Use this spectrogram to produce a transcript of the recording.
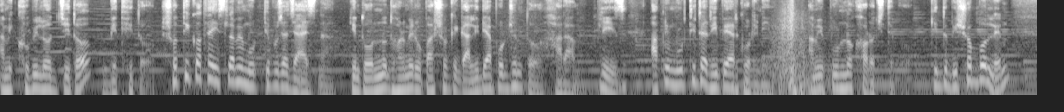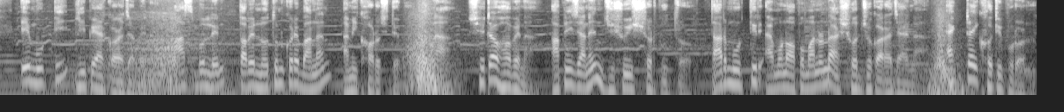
আমি খুবই লজ্জিত, ব্যথিত। সত্যি কথা ইসলামে মূর্তি পূজা জায়জ না, কিন্তু অন্য ধর্মের উপাসককে গালি দেওয়া পর্যন্ত হারাম। প্লিজ, আপনি মূর্তিটা রিপেয়ার করে নিন। আমি পূর্ণ খরচ দেব। কিন্তু বিশপ বললেন এই মূর্তি রিপেয়ার করা যাবে না। আস বললেন, তবে নতুন করে বানান, আমি খরচ দেব। না, সেটাও হবে না। আপনি জানেন, যিশু ঈশ্বর পুত্র তার মূর্তির এমন অপমাননা সহ্য করা যায় না। একটাই ক্ষতিপূরণ,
